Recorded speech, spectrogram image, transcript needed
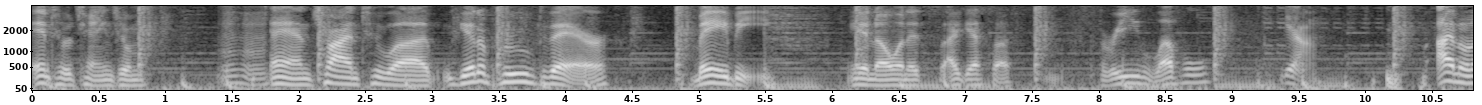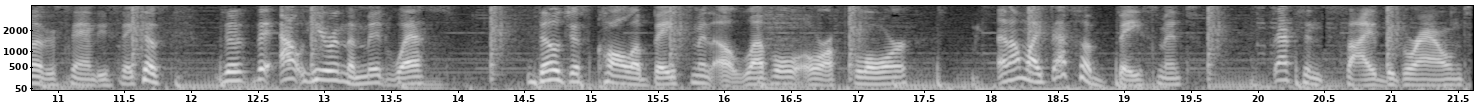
interchange them, and trying to uh, get approved there, maybe, you know. And it's I guess a three level Yeah. I don't understand these things because the, the out here in the Midwest, they'll just call a basement a level or a floor, and I'm like, that's a basement. That's inside the ground.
